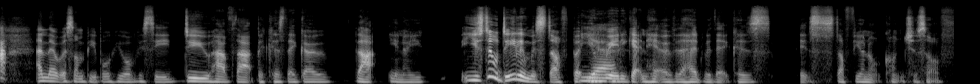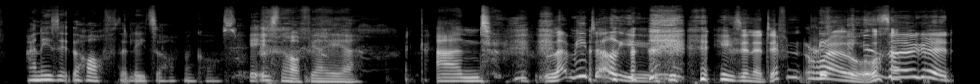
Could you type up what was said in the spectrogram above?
And there were some people who obviously do have that because they go that you know you you're still dealing with stuff, but Yeah. you're really getting hit over the head with it because it's stuff you're not conscious of. And is it the Hoff that leads the Hoffman course? It is the Hoff, yeah, yeah, yeah. And let me tell you, He's in a different role. so good.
